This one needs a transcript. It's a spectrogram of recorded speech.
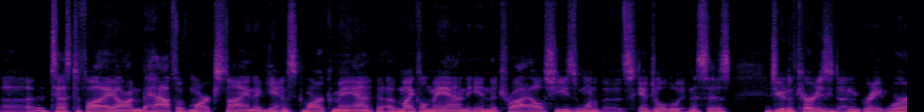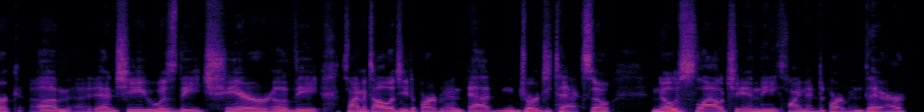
uh, testify on behalf of Mark Steyn against Mark Mann, uh, Michael Mann in the trial. She's one of the scheduled witnesses. Judith Curtis has done great work, um, and she was the chair of the climatology department at Georgia Tech. So, no slouch in the climate department there.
